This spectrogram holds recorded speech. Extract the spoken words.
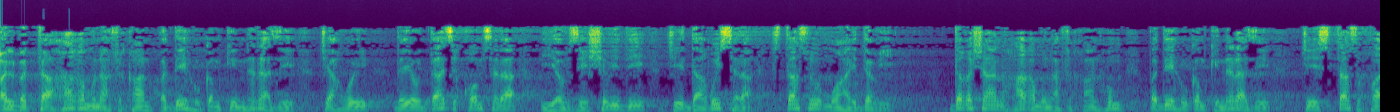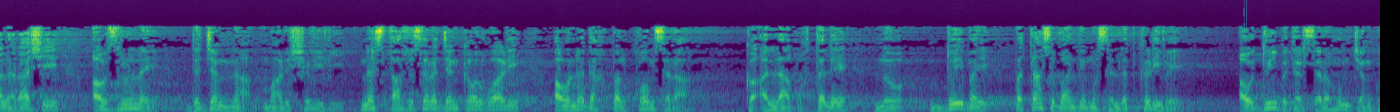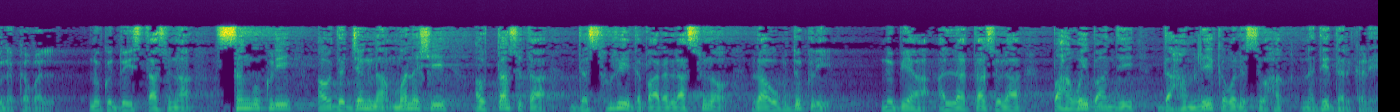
البته هغه منافقان په دې حکم کې ناراضي چې هغه د یو داسې قوم سره یو ځای شوی دی چې دا غوي سره ستاسو معاهده وي دغه شان هغه منافقان هم په دې حکم کې ناراضي چې ستاسو خاله راشي او زړونه د جنگ نه ماړ شوی وي نه ستاسو سره جنگ کول غواړي او نه د خپل قوم سره که الله غوښتلې نو دوی به پتا سو باندې مسلط کړي وي او دوی به در سره هم جنگونه کول نو که دوی تاسو نه څنګه کړی او د جنگ نه منشي او تاسو ته د سولې د پاره لاسونه را وګدکړي نو بیا الله تاسو لا په هغه باندې د حمله کولو سو حق نه دی درکړي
